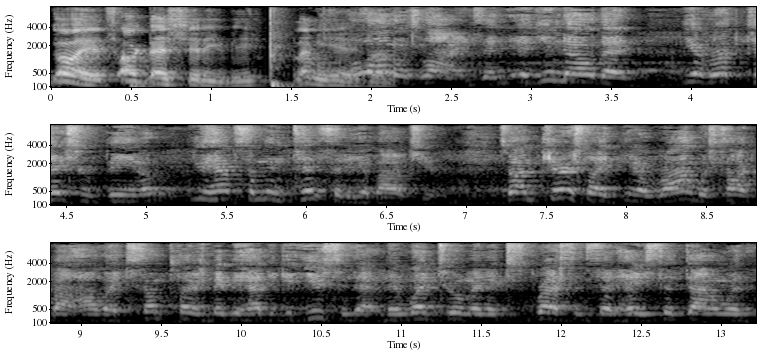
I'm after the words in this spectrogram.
Go ahead, talk that shit, EB. Let me hear it. Along those lines, and, and you know that you have a reputation for being, you have some intensity about you. So I'm curious, like, you know, Ron was talking about how, like, some players maybe had to get used to that, and they went to him and expressed and said, hey, sit down with,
